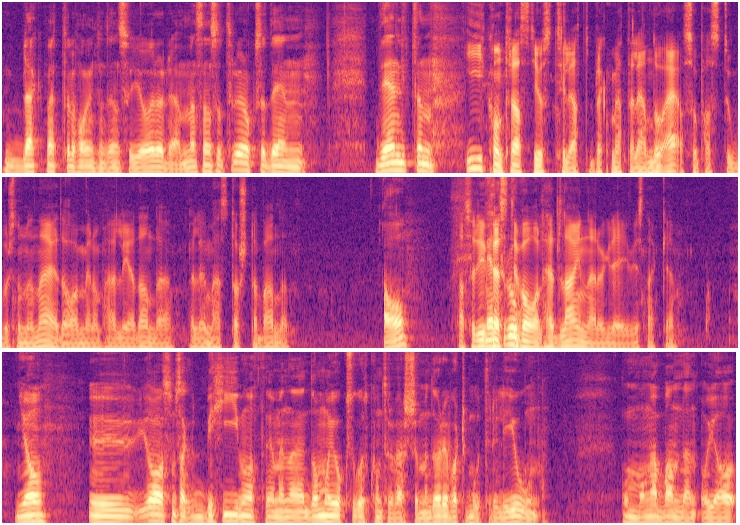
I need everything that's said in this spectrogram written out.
black metal har ju inte ens att göra det. Men sen så tror jag också att det är en, det är en liten... I kontrast just till att black metal ändå är så pass stor som den är idag med de här ledande, eller de här största banden. Ja. Alltså det är festivalheadliner och grejer vi snackar. Ja, uh, ja som sagt Behemoth, jag menar de har ju också gått kontroverser men då har det varit emot religion. Och många banden, och jag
